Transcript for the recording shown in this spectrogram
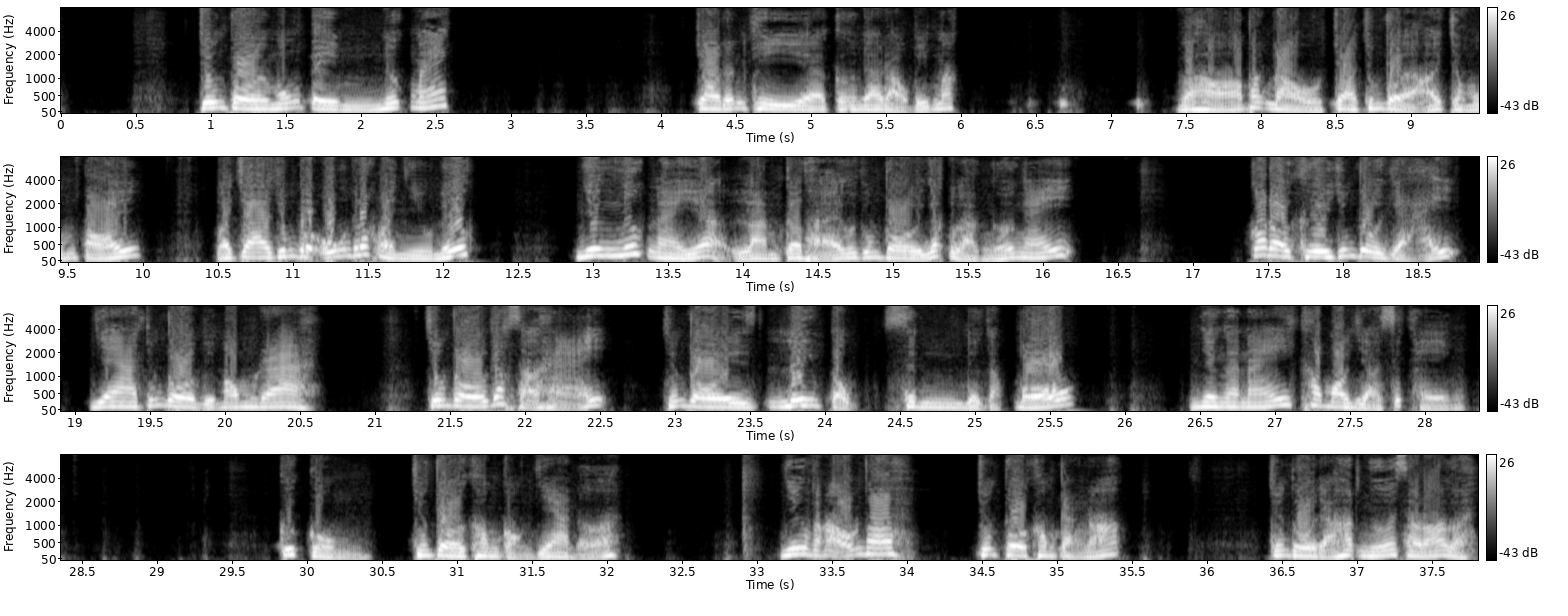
Chúng tôi muốn tìm nước mát cho đến khi ờ, cơn đau đầu biến mất. Và họ bắt đầu cho chúng tôi ở trong bóng tối và cho chúng tôi uống rất là nhiều nước. Nhưng nước này á, làm cơ thể của chúng tôi rất là ngứa ngáy. Có đôi khi chúng tôi gãi, da chúng tôi bị bong ra. Chúng tôi rất sợ hãi. Chúng tôi liên tục xin được gặp bố. Nhưng anh ấy không bao giờ xuất hiện. Cuối cùng, chúng tôi không còn da nữa. Nhưng vẫn ổn thôi. Chúng tôi không cần nó. Chúng tôi đã hết ngứa sau đó rồi.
